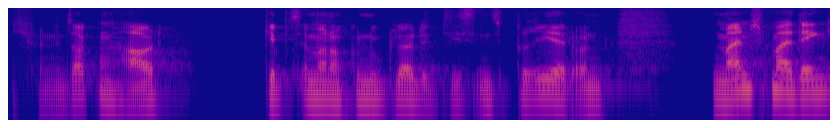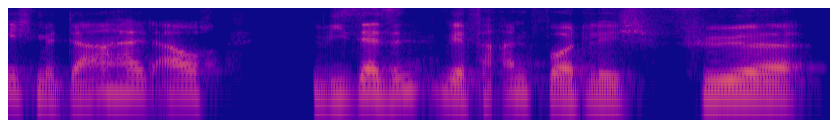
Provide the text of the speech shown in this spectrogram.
nicht von den Socken haut, gibt es immer noch genug Leute, die es inspiriert. Und manchmal denke ich mir da halt auch, wie sehr sind wir verantwortlich für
